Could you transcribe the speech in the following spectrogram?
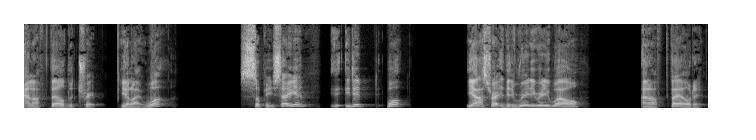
and I failed the trip, you're like, what? It. Say again? He did what? Yeah, that's right. He did really, really well and I failed it.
